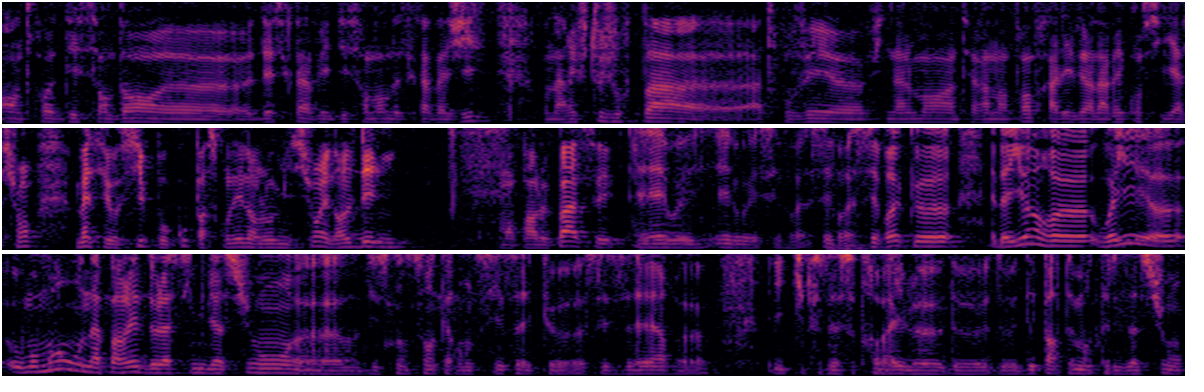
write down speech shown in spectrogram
entre descendants d'esclaves et descendants d'esclavagistes. On n'arrive toujours pas à trouver finalement un terrain d'entente, à aller vers la réconciliation. Mais c'est aussi beaucoup parce qu'on est dans l'omission et dans le déni. On parle pas assez. Eh oui, eh oui c'est vrai, c'est vrai. C'est vrai que, d'ailleurs, euh, voyez, euh, au moment où on a parlé de l'assimilation euh, en 1946 avec Césaire, et qui faisait ce travail de, de, départementalisation,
